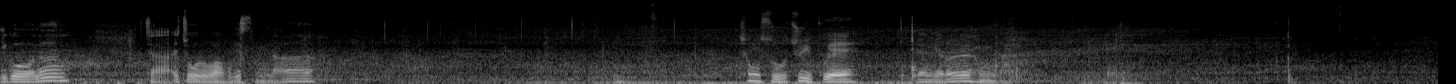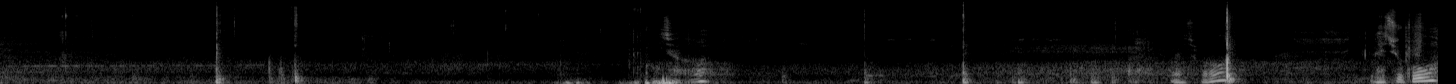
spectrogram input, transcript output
이거는 자 이쪽으로 와 보겠습니다. 청수 주입구에 연결을 합니다 자 이런 식으로 해주고.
